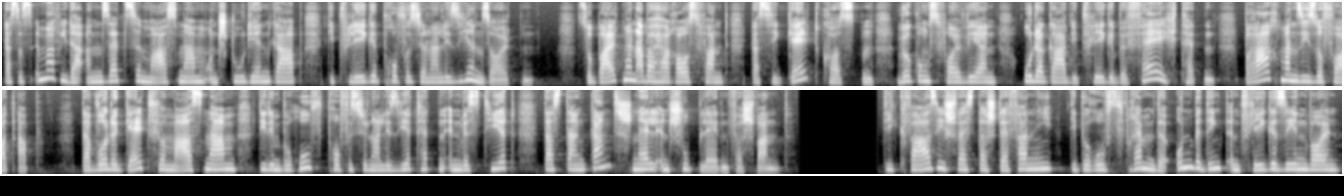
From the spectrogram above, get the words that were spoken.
dass es immer wieder Ansätze, Maßnahmen und Studien gab, die Pflege professionalisieren sollten. Sobald man aber herausfand, dass sie Geld kosten, wirkungsvoll wären oder gar die Pflege befähigt hätten, brach man sie sofort ab. Da wurde Geld für Maßnahmen, die den Beruf professionalisiert hätten, investiert, das dann ganz schnell in Schubläden verschwand. Die Quasi-Schwester Stefanie, die Berufsfremde unbedingt in Pflege sehen wollen,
